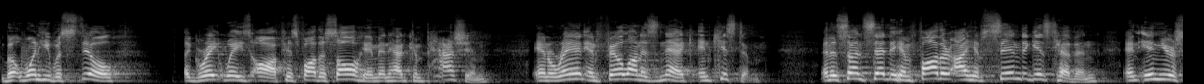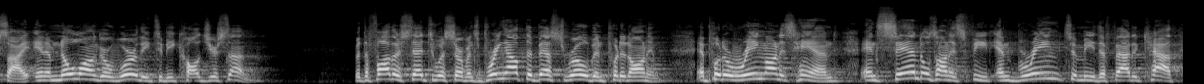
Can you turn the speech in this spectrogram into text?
But when he was still a great ways off, his father saw him and had compassion and ran and fell on his neck and kissed him. And the son said to him, Father, I have sinned against heaven and in your sight, and am no longer worthy to be called your son. But the father said to his servants, Bring out the best robe and put it on him, and put a ring on his hand and sandals on his feet, and bring to me the fatted calf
